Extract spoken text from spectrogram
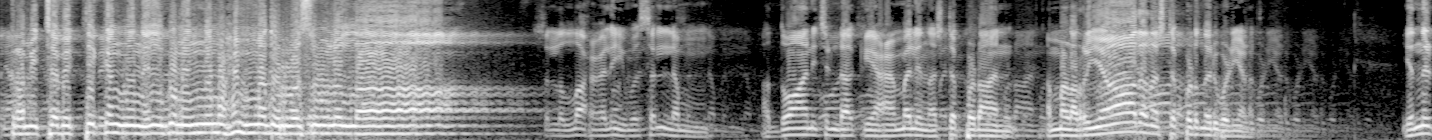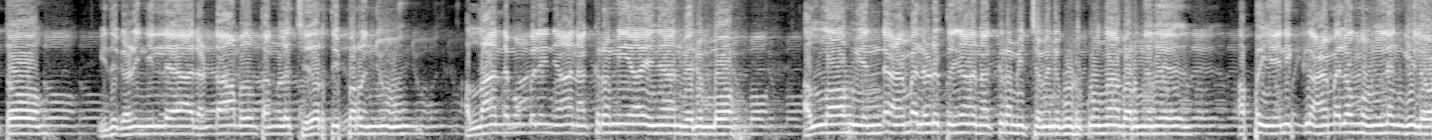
ആക്രമിച്ച വ്യക്തിക്കങ്ങ് നൽകുമെന്ന് മുഹമ്മദ് വസല്ലം അധ്വാനിച്ചുണ്ടാക്കിയ അമൽ നഷ്ടപ്പെടാൻ നമ്മൾ അറിയാതെ നഷ്ടപ്പെടുന്ന ഒരു വഴിയാണ്. എന്നിട്ടോ ഇത് കഴിഞ്ഞില്ല രണ്ടാമതും തങ്ങളെ ചേർത്തി പറഞ്ഞു അള്ളാന്റെ മുമ്പിൽ ഞാൻ അക്രമിയായി ഞാൻ വരുമ്പോ അള്ളാഹു എന്റെ അമലെടുത്ത് ഞാൻ അക്രമിച്ചവന് കൊടുക്കുന്ന പറഞ്ഞത്. അപ്പൊ എനിക്ക് അമലൊന്നും ഇല്ലെങ്കിലോ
